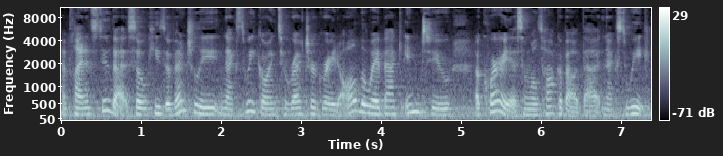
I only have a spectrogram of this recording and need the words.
and planets do that. So he's eventually next week going to retrograde all the way back into Aquarius, and we'll talk about that next week.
